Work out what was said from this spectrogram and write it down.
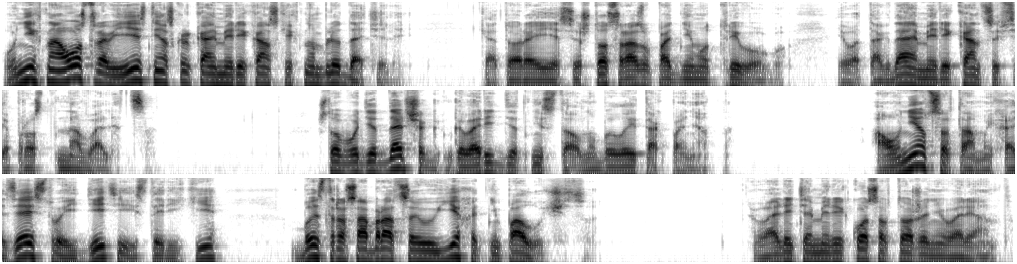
У них на острове есть несколько американских наблюдателей, которые, если что, сразу поднимут тревогу, и вот тогда американцы все просто навалятся. Что будет дальше, говорить дед не стал, но было и так понятно. А у немцев там и хозяйство, и дети, и старики. Быстро собраться и уехать не получится. Валить америкосов тоже не вариант.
